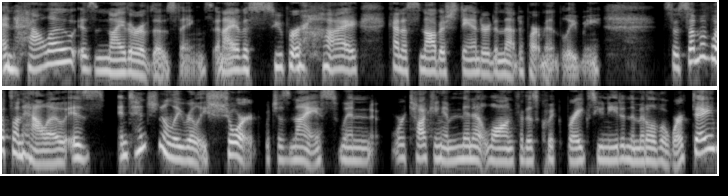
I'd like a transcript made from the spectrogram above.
And Hallow is neither of those things. And I have a super high kind of snobbish standard in that department, believe me. So some of what's on Hallow is intentionally really short, which is nice when we're talking a minute long for those quick breaks you need in the middle of a workday.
